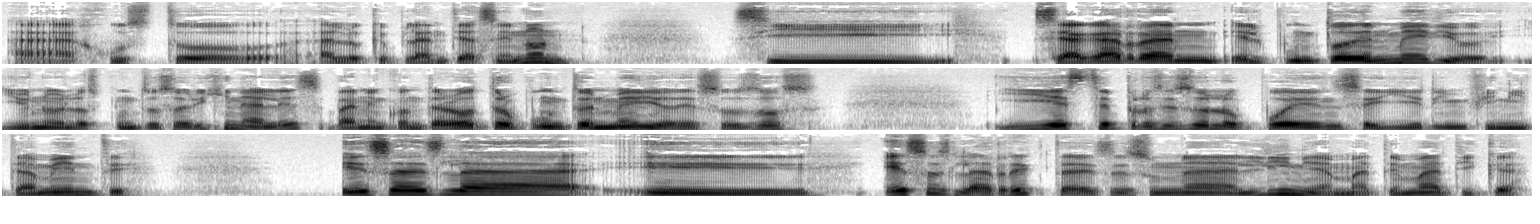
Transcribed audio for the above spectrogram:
a justo a lo que plantea Zenón. Si se agarran el punto de en medio y uno de los puntos originales, van a encontrar otro punto en medio de esos dos. Y este proceso lo pueden seguir infinitamente. Esa es la, eh, esa es la recta, esa es una línea matemática.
